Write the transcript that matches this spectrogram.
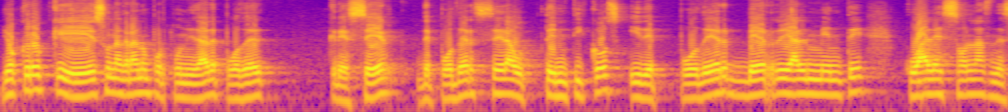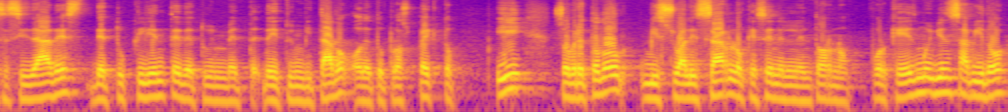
Yo creo que es una gran oportunidad de poder crecer, de poder ser auténticos y de poder ver realmente cuáles son las necesidades de tu cliente, de tu, de tu invitado o de tu prospecto. Y sobre todo visualizar lo que es en el entorno, porque es muy bien sabido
